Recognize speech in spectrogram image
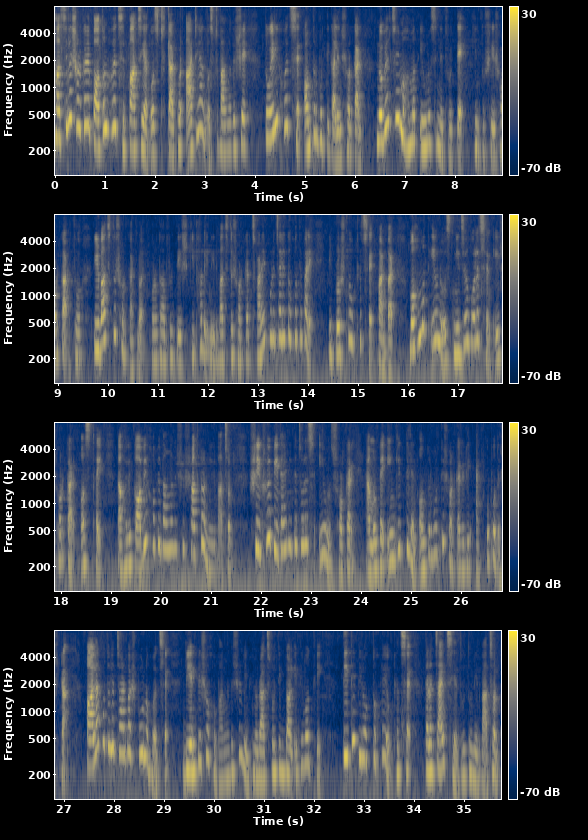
হাসিনা সরকারের পতন হয়েছে পাঁচই আগস্ট। তারপর আটই আগস্ট বাংলাদেশে তৈরি হয়েছে অন্তর্বর্তীকালীন সরকার। নোবেলজয়ী মোহাম্মদ ইউনুসের নেতৃত্বে। কিন্তু সেই সরকার তো নির্বাচিত সরকার নয়। গণতান্ত্রিক দেশ কীভাবে নির্বাচিত সরকার ছাড়াই পরিচালিত হতে পারে, এই প্রশ্ন উঠেছে বারবার। মোহাম্মদ ইউনুস নিজেও বলেছেন, এই সরকার অস্থায়ী। তাহলে কবে হবে বাংলাদেশের সাধারণ নির্বাচন? শীঘ্রই বিদায় নিতে চলেছে ইউনুস সরকার। এমনটা ইঙ্গিত দিলেন অন্তর্বর্তী সরকারেরই এক উপদেষ্টা। পালা বদলে চার মাস পূর্ণ হয়েছে। বিএনপি সহ বাংলাদেশের বিভিন্ন রাজনৈতিক দল ইতিমধ্যে তিতে বিরক্ত হয়ে উঠেছে। তারা চাইছে দ্রুত নির্বাচন।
